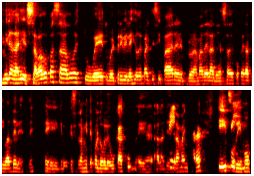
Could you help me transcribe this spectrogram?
Mira, Dani, el sábado pasado estuve, tuve el privilegio de participar en el programa de la Alianza de Cooperativas del Este, eh, creo que se transmite por WKQ eh, a las 10 de la mañana, y pudimos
